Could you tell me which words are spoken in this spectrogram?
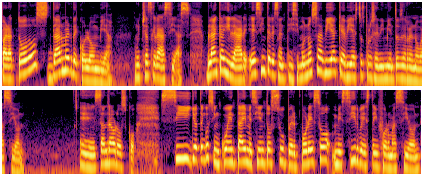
para todos. Darmer de Colombia. Muchas gracias. Blanca Aguilar, es interesantísimo. No sabía que había estos procedimientos de renovación. Eh, Sandra Orozco, sí, yo tengo 50 y me siento súper, por eso me sirve esta información.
